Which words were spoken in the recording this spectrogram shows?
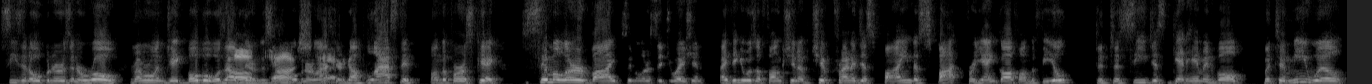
season openers in a row. Remember when Jake Bobo was out Oh, there in the season gosh, opener last yeah. year and got blasted on the first kick? Similar vibe, similar situation. I think it was a function of Chip trying to just find a spot for Yankoff on the field to, to see just get him involved. But to me, Will,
